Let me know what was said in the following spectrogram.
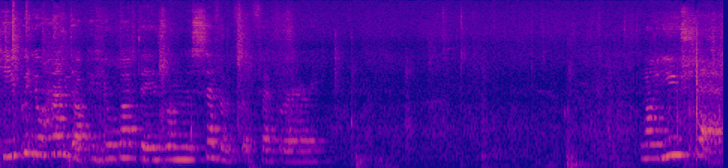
Can you put your hand up if your birthday is on the 7th of February? Now you share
